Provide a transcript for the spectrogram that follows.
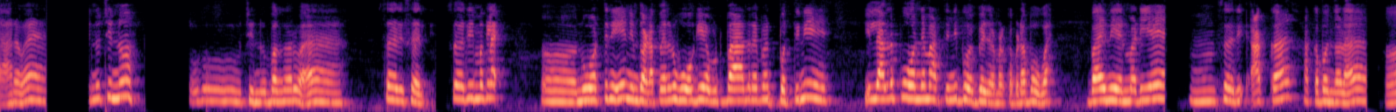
ಯಾರವ? ಚಿನ್ನು ಚಿನ್ನು. ಓಹೋ ಚಿನ್ನು ಬಂಗಾರವಾ? ಸರಿ ಸರಿ. ಸರಿ ಮಗಳೇ. ನೋಡ್ತೀನಿ. ನಿಮ್ಮ ದೊಡ್ಡಪ್ಪ ಹೋಗಿ ಹೇಳ್ಬಿಟ್ಟು ಬಾ ಅಂದ್ರೆ ಬರ್ತೀನಿ. ಇಲ್ಲಾಂದ್ರೆ ಫೋನೇ ಮಾಡ್ತೀನಿ ಬೇಜಾರು ಮಾಡ್ಕೊಬೇಡ ಬವ್ವ. ಬಾಯ್ ನೀ ಏನು ಮಾಡಿಯೇ? ಹ್ಮ್, ಸರಿ. ಅಕ್ಕ ಅಕ್ಕ ಬಂದಾಳ? ಹಾ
